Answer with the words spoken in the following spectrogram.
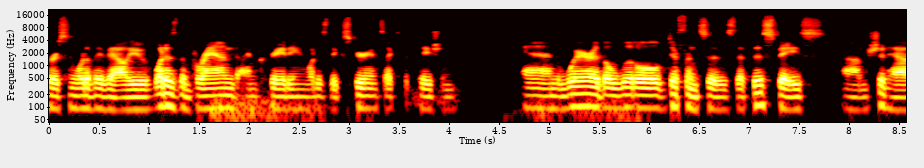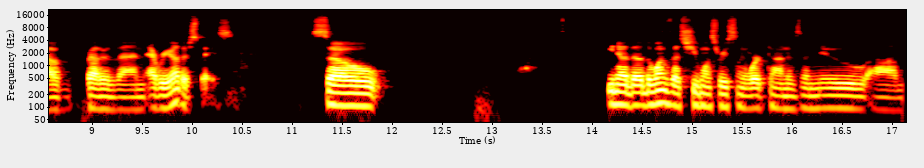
person? What do they value? What is the brand I'm creating? What is the experience expectation? And where are the little differences that this space um, should have rather than every other space? So you know, the, the ones that she most recently worked on is a new um,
